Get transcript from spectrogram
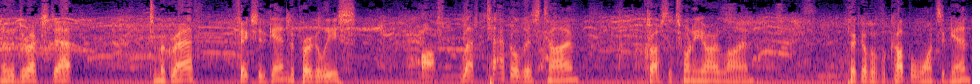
Another direct step to McGrath. Fakes it again to Pergolese. Off left tackle this time. Across the 20 yard line. Pickup of a couple once again.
